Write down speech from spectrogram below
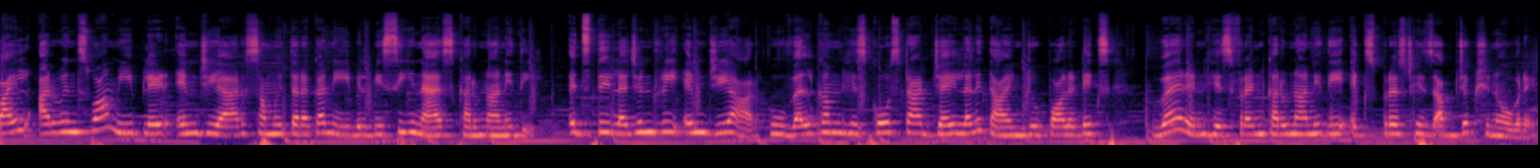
While Aravind Swamy played MGR, Samyuktha will be seen as Karunanidhi. It's the legendary MGR who welcomed his co-star Jayalalitha into politics wherein his friend Karunanidhi expressed his objection over it.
